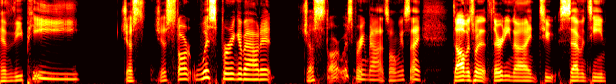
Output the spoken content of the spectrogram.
MVP. Just just start whispering about it. Just start whispering about it. That's all I'm gonna say. Dolphins win at 39 to 17.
